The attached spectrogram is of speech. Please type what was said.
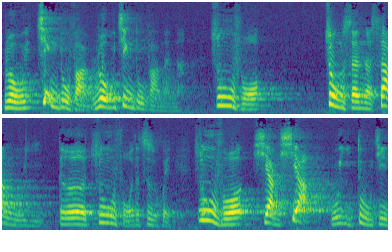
若无净度法，若无净度法门呐，诸佛。”众生呢，尚无以得诸佛的智慧；诸佛向下，无以度尽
